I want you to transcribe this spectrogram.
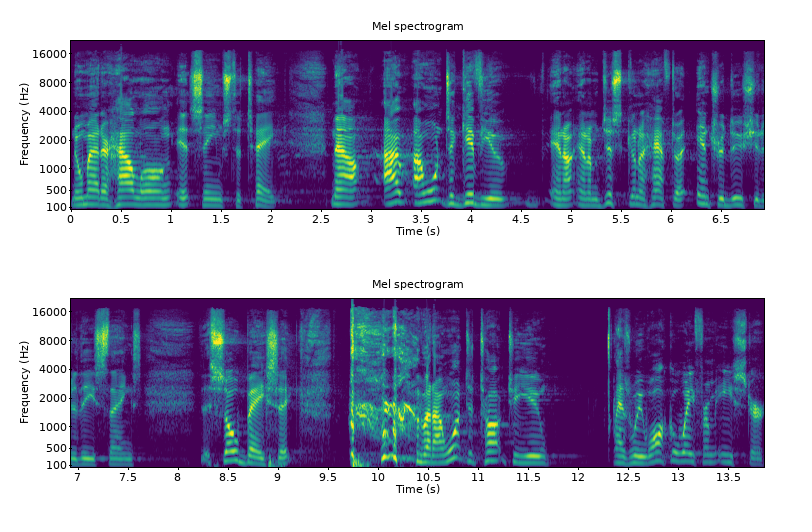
no matter how long it seems to take. Now, I, I want to give you, and, I, and I'm just going to have to introduce you to these things. It's so basic, but I want to talk to you as we walk away from Easter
